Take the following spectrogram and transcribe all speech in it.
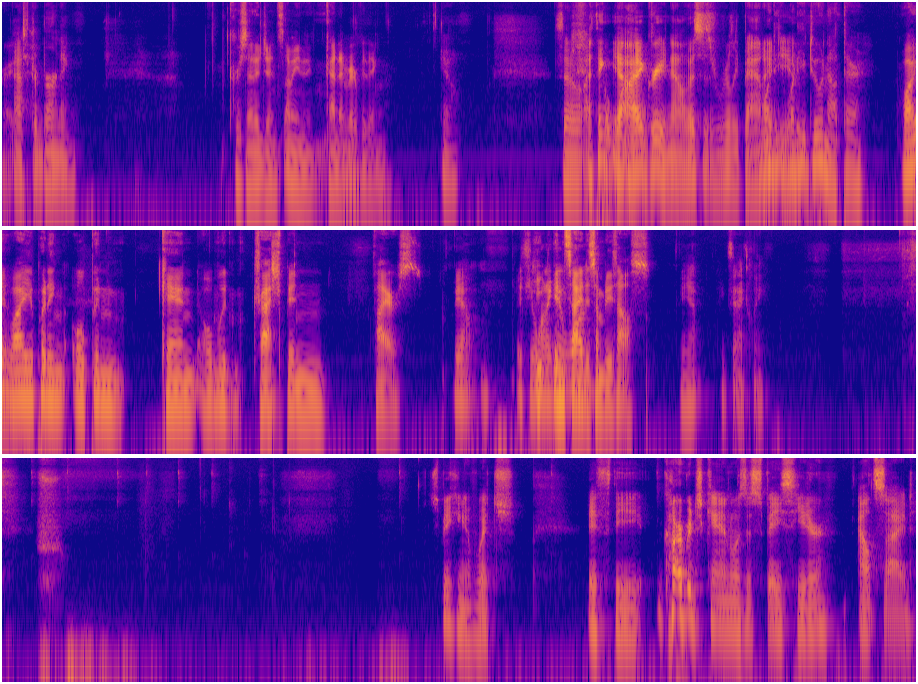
right. after burning. carcinogens. I mean, kind Mm. of everything. Yeah. So I think yeah, I agree. Now this is a really bad What are, idea. you, what are you doing out there? Why Yeah. why are you putting open can open trash bin fires yeah. If you want to get inside warm, of somebody's house? Yeah, exactly. Speaking of which, if the garbage can was a space heater outside,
